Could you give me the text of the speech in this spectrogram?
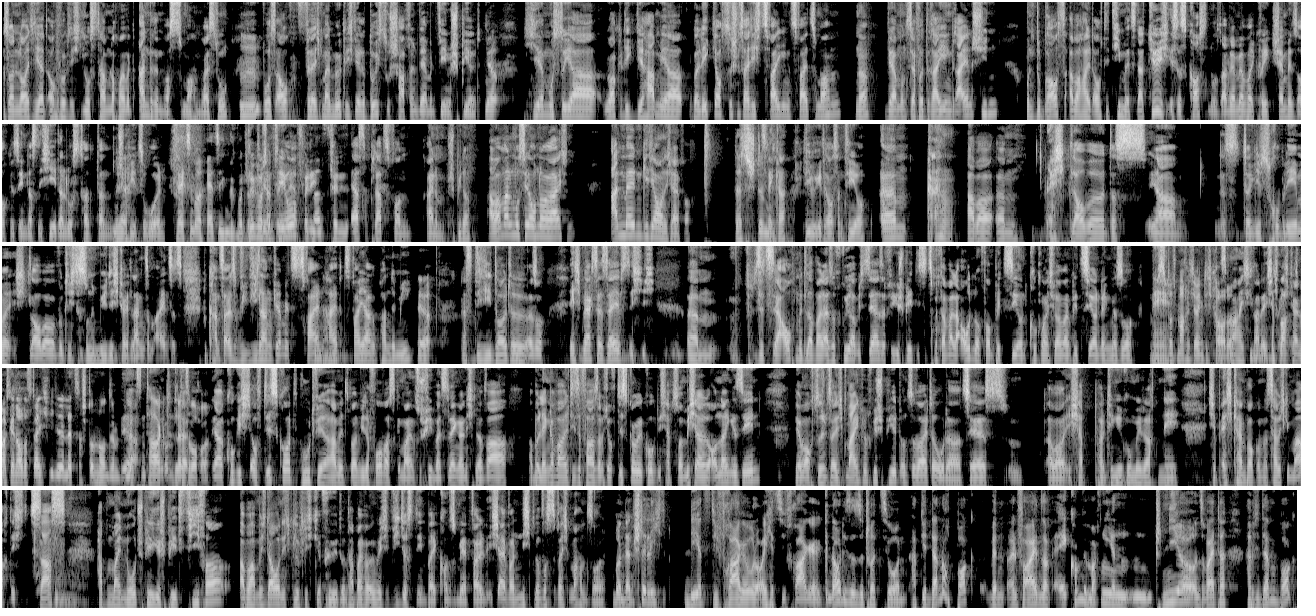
sondern Leute, die halt auch wirklich Lust haben, nochmal mit anderen was zu machen, weißt du? Mhm. Wo es auch vielleicht mal möglich wäre, durchzuschaffeln, wer mit wem spielt. Ja. Hier musst du ja, Rocket League, wir haben ja überlegt, ja auch zwischenzeitlich 2 gegen 2 zu machen, ne? Wir haben uns ja für 3 gegen 3 entschieden. Und du brauchst aber halt auch die Teammates. Natürlich ist es kostenlos, aber wir haben ja bei Quake Champions auch gesehen, dass nicht jeder Lust hat, dann ein Ja. Spiel zu holen. Herzlichen Glückwunsch, Glückwunsch an Theo für den, für den ersten Platz von einem Spieler. Aber man muss ihn auch noch erreichen. Anmelden geht ja auch nicht einfach. Das stimmt. Zwinker. Liebe geht raus an Theo. Ähm, aber ähm, Ich glaube, dass, ja, das, da gibt's Probleme. Ich glaube aber wirklich, dass so eine Müdigkeit langsam einsetzt. Du kannst also, wie, wie lange? Wir haben jetzt zweieinhalb, zwei Jahre Pandemie. Ja. Dass die, die Leute, also ich merke es ja selbst, ich, ich ähm, sitze ja auch mittlerweile, also früher habe ich sehr, sehr viel gespielt. Ich sitze mittlerweile auch nur vorm PC und gucke manchmal meinen PC und denke mir so, Was, was mache ich eigentlich was gerade? mache ich gerade? Ich, Ich mache mach genau das gleiche wie in der letzten Stunde und im Ja, letzten Tag und und, da- letzte Woche. ja, gucke ich auf Discord. Gut, wir haben jetzt mal wieder vor, was gemein zu spielen, weil es länger nicht mehr war. Aber länger war halt diese Phase, habe ich auf Discord geguckt. Ich habe zwar Michael online gesehen. Wir haben auch zwischenzeitlich Minecraft gespielt und so weiter oder CS. Aber ich habe halt hingeguckt und mir gedacht, nee, ich habe echt keinen Bock. Und was habe ich gemacht? Ich saß, habe mein Notspiel gespielt, FIFA, aber habe mich da auch nicht glücklich gefühlt und habe einfach irgendwelche Videos nebenbei konsumiert, weil ich einfach nicht mehr wusste, was ich machen soll. Und dann stelle ich dir jetzt die Frage oder euch jetzt die Frage, genau diese Situation, habt ihr dann noch Bock, wenn ein Verein sagt, ey, komm, wir machen hier ein, ein Turnier und so weiter, habt ihr dann Bock,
